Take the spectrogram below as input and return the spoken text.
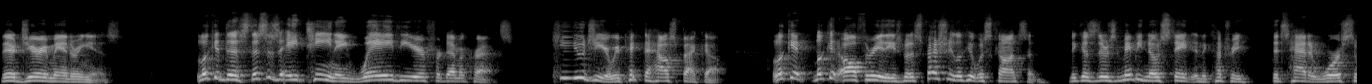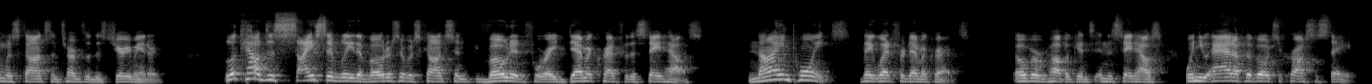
their gerrymandering is. Look at this. This is 18, a wave year for Democrats. Huge year. We picked the House back up. Look at look at all three of these, but especially look at Wisconsin because there's maybe no state in the country that's had it worse than Wisconsin in terms of this gerrymandering. Look how decisively the voters of Wisconsin voted for a Democrat for the state house. Nine points they went for Democrats over Republicans in the state house when you add up the votes across the state.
